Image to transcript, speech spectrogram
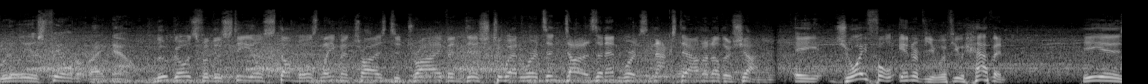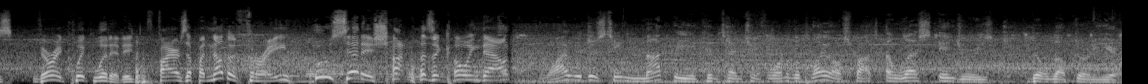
really is feeling it right now. Lou goes for the steal, stumbles. Layman tries to drive and dish to Edwards and does, and Edwards knocks down another shot. A joyful interview. If you haven't, he is very quick-witted. He fires up another three. Who said his shot wasn't going down? Why would this team not be in contention for one of the playoff spots unless injuries build up during the year?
